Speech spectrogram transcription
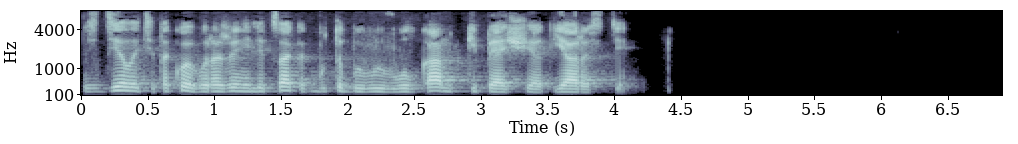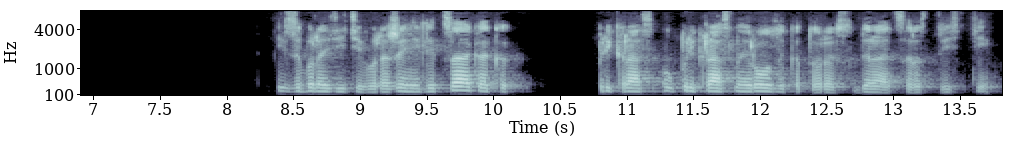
Сделайте такое выражение лица, как будто бы вы вулкан, кипящий от ярости. Изобразите выражение лица, как прекрас... у прекрасной розы, которая собирается расцвести.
